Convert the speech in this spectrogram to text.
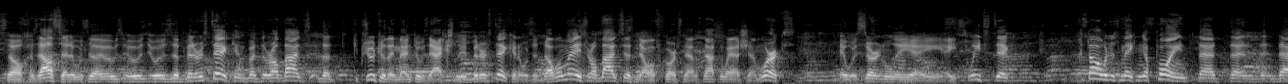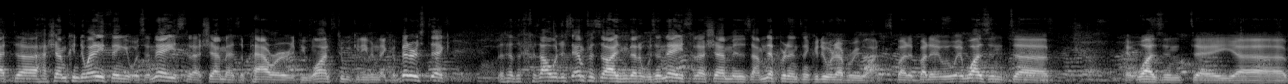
So Chazal said it was a, it was, it was, it was a bitter stick, and, but the Ralbag, the Kipshuta, they meant it was actually a bitter stick, and it was a double nace. Ralbag says, no, of course not. It's not the way Hashem works. It was certainly a, a sweet stick. Chazal was just making a point that that, that uh, Hashem can do anything. It was a nace, that Hashem has the power, if he wants to, he can even make a bitter stick. The Chazal were just emphasizing that it was a nace that Hashem is omnipotent and can do whatever he wants. But but it, it wasn't uh, it wasn't a uh,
